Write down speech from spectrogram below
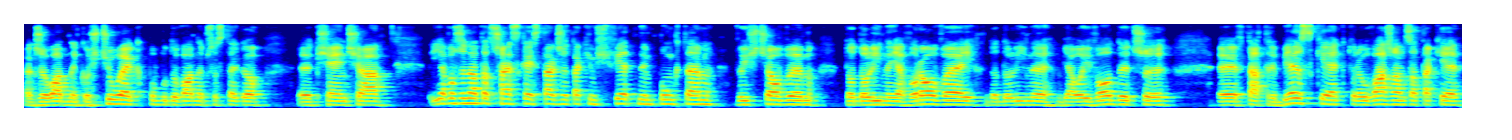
Także ładny kościółek pobudowany przez tego e, księcia. Jaworzyna Tatrzańska jest także takim świetnym punktem wyjściowym do Doliny Jaworowej, do Doliny Białej Wody czy e, w Tatry Bielskie, które uważam za takie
